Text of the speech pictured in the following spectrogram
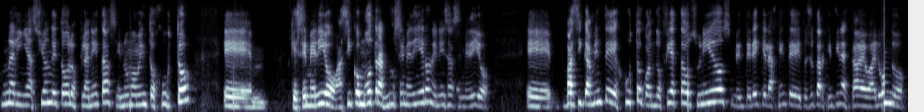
una alineación de todos los planetas en un momento justo eh, que se me dio, así como otras no se me dieron, en esa se me dio. Eh, básicamente, justo cuando fui a Estados Unidos, me enteré que la gente de Toyota Argentina estaba evaluando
